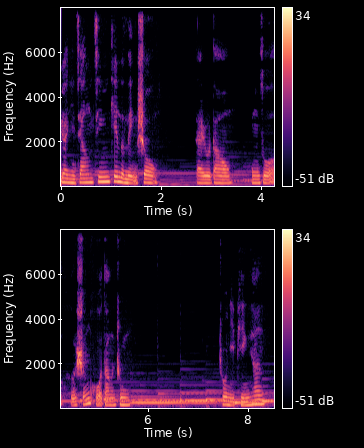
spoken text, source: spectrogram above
愿你将今天的领受带入到工作和生活当中。祝你平安。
